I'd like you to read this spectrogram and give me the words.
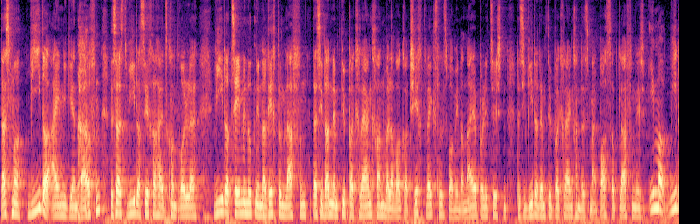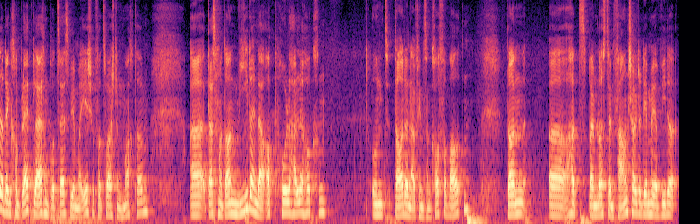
dass wir wieder einigen dürfen. Das heißt, wieder Sicherheitskontrolle, wieder 10 Minuten in der Richtung laufen, dass ich dann dem Typ erklären kann, weil er war gerade Schichtwechsel, es war wieder neue Polizisten, dass ich wieder dem Typ erklären kann, dass mein Pass abgelaufen ist. Immer wieder den komplett gleichen Prozess, wie wir eh schon vor zwei Stunden gemacht haben. Äh, dass wir dann wieder in der Abholhalle hocken und da dann auf unseren Koffer warten. Dann äh, hat beim Lost and Found Schalter, dem ja wieder,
